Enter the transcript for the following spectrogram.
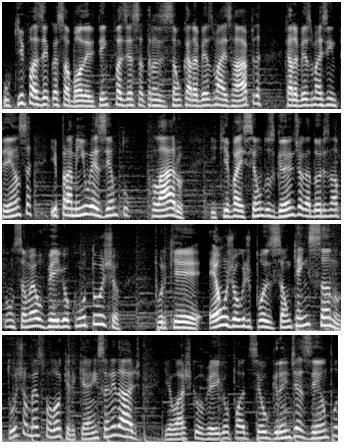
o que fazer com essa bola. Ele tem que fazer essa transição cada vez mais rápida, cada vez mais intensa. E para mim o exemplo claro e que vai ser um dos grandes jogadores na função é o Weigl com o Tuchel porque é um jogo de posição que é insano. O Tuchel mesmo falou que ele quer a insanidade. E eu acho que o Weigl pode ser o grande exemplo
